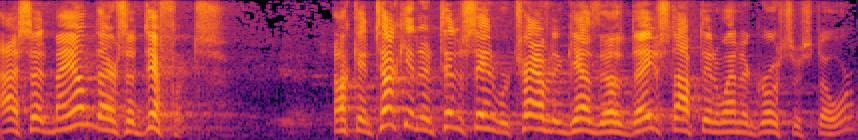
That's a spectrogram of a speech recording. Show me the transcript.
I said, ma'am, there's a difference. A Kentuckian and a Tennessean were traveling together the other day, stopped in and went to a grocery store.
